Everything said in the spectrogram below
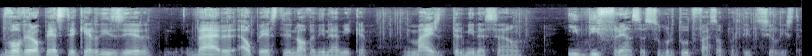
Devolver ao PSD quer dizer dar ao PSD nova dinâmica, mais determinação e diferença, sobretudo, face ao Partido Socialista.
